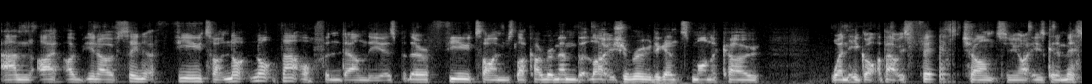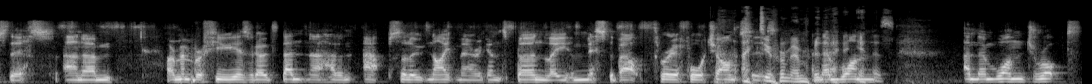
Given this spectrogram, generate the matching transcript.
And I, I, you know, I've seen it a few times, not not that often down the years, but there are a few times. Like I remember, like Giroud against Monaco, when he got about his fifth chance, and you're like, he's going to miss this. And um, I remember a few years ago, Bendtner had an absolute nightmare against Burnley and missed about three or four chances. I do remember and that, then one, yes. and then one dropped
